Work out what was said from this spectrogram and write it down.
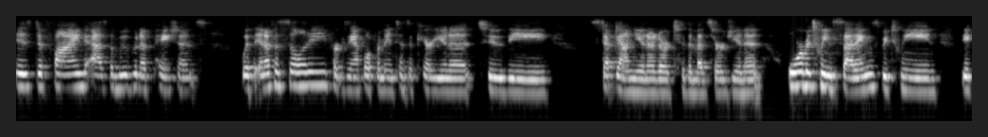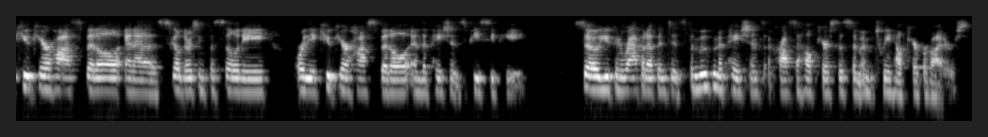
is defined as the movement of patients within a facility, for example, from the intensive care unit to the step down unit or to the med surg unit, or between settings, between the acute care hospital and a skilled nursing facility, or the acute care hospital and the patient's PCP. So you can wrap it up into it's the movement of patients across the healthcare system and between healthcare providers.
